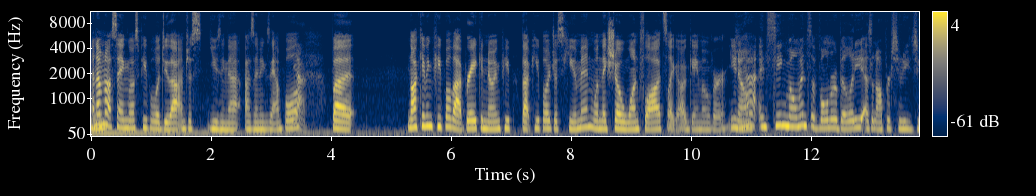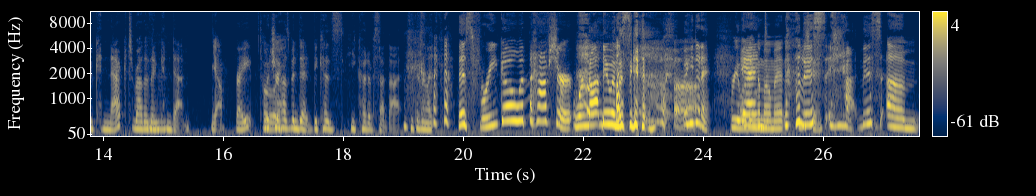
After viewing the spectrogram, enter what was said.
And I'm Mhm. not saying most people would do that. I'm just using that as an example. Yeah. But not giving people that break and knowing that people are just human when they show one flaw, it's like, oh, game over. You know? Yeah, and seeing moments of vulnerability as an opportunity to connect rather than Mhm. condemn. Yeah. Right? Which your husband did because he could have said that. He could have been like, this freako with the half shirt, we're not doing this again. but he didn't. Reliving And the moment. This yeah, this um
